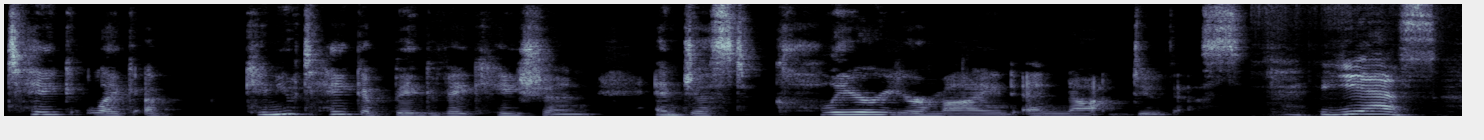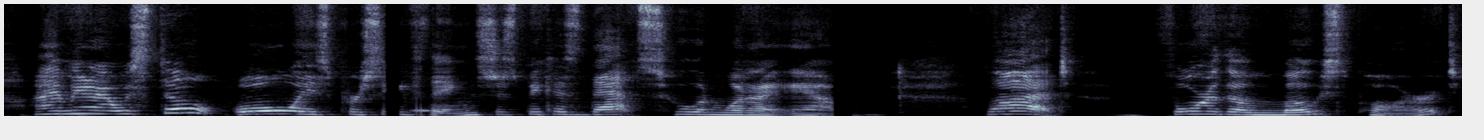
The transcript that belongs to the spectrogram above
take like a can you take a big vacation and just clear your mind and not do this? Yes. I mean, I was still always perceive things just because that's who and what I am. But for the most part,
